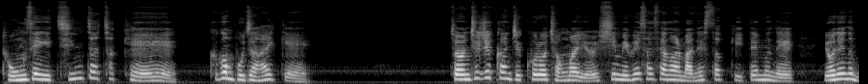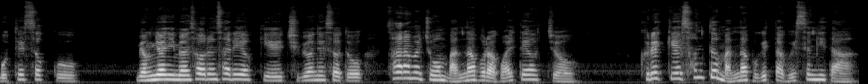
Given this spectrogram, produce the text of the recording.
동생이 진짜 착해. 그건 보장할게. 전 취직한 직후로 정말 열심히 회사 생활만 했었기 때문에 연애는 못했었고 명년이면 서른 살이었기에 주변에서도 사람을 좀 만나보라고 할 때였죠. 그랬기에 선뜻 만나보겠다고 했습니다.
